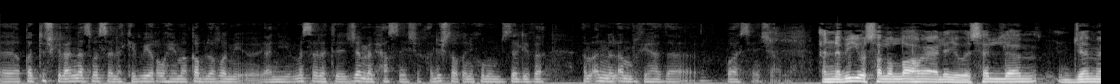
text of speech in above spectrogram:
آه، قد تشكل على الناس مسألة كبيرة وهي ما قبل الرمي يعني مسألة جمع الحصى يا شيخ. هل يشترط أن يكون مزدلفة أم أن الأمر في هذا واسع إن شاء الله؟ النبي صلى الله عليه وسلم جمع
